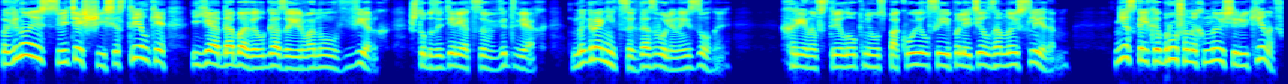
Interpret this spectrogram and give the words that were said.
Повинуясь светящейся стрелке, я добавил газа и рванул вверх, чтобы затеряться в ветвях, на границах дозволенной зоны. Хренов стрелок не успокоился и полетел за мной следом. Несколько брошенных мной сюрикенов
